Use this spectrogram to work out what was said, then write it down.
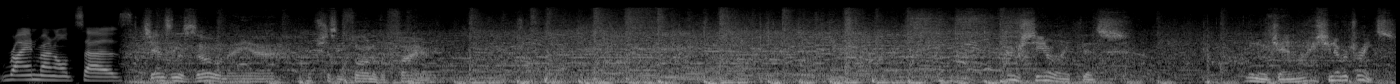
Ryan Reynolds says, Jen's in the zone. I uh, hope she doesn't fall into the fire. I've never seen her like this. You know Jen, right? She never drinks.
